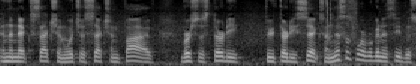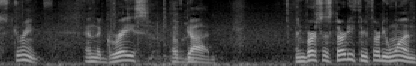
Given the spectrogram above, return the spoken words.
in the next section, which is section 5, verses 30 through 36. And this is where we're going to see the strength and the grace of God. In verses 30 through 31,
